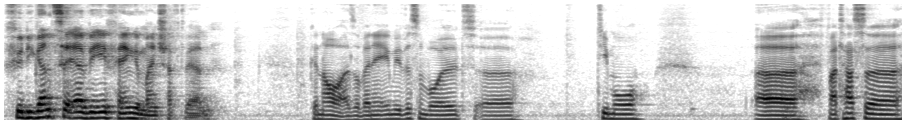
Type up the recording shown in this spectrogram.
für die ganze RWE-Fangemeinschaft werden. Genau, also wenn ihr irgendwie wissen wollt, äh, Timo, äh, was hast du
